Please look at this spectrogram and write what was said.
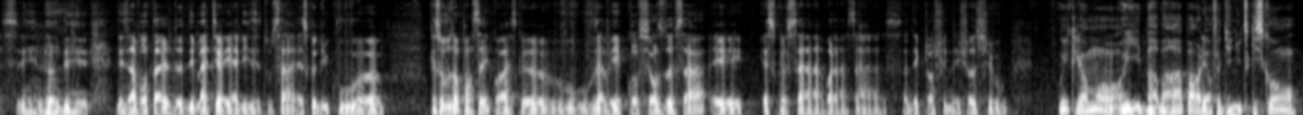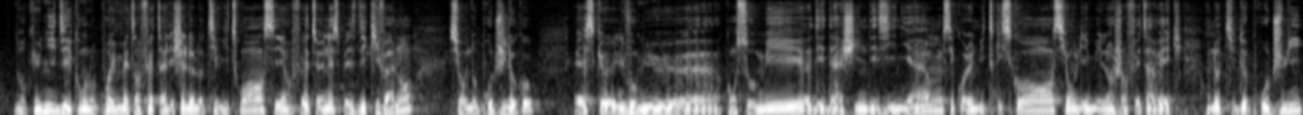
C'est l'un des, avantages de dématérialiser tout ça. Est-ce que du coup, euh, qu'est-ce que vous en pensez Est-ce que vous, avez conscience de ça et est-ce que ça, voilà, ça, ça déclenche des choses chez vous? Oui, clairement. Et Barbara parlé en fait du Nutri-Score. Donc une idée qu'on pourrait mettre en fait à l'échelle de notre territoire, c'est en fait une espèce d'équivalent sur nos produits locaux. Est-ce qu'il vaut mieux euh, consommer euh, des dachines, des ignames? C'est quoi le Nutri-Score? Si on les mélange en fait avec un autre type de produit,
